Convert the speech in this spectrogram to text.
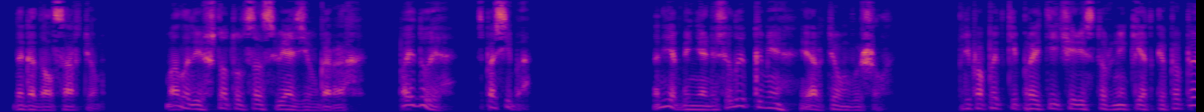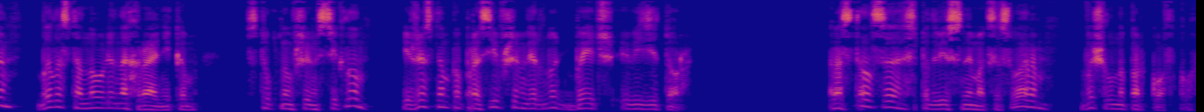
— догадался Артем. Мало ли, что тут со связью в горах. Пойду я. Спасибо. Они обменялись улыбками, и Артем вышел при попытке пройти через турникет КПП был остановлен охранником, стукнувшим в стекло и жестом попросившим вернуть бейдж «Визитор». Расстался с подвесным аксессуаром, вышел на парковку.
